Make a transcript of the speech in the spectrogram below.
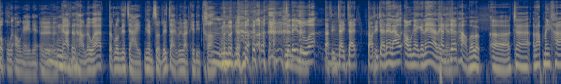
ตกลงเอาไงเนี่ยเอออก็อาจจะถามเลยว่าตกลงจะจ่ายเงินสดหรือจ่ายเป็นบัตรเครดิตครับจะได้รู้ว่าตัดสินใจใจตัดสินใจได้แล้วเอาไงกันแน่อะไรอแทย่านงที่เงี้ยจะนะถามว่าแบบเออจะรับไหมคะ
